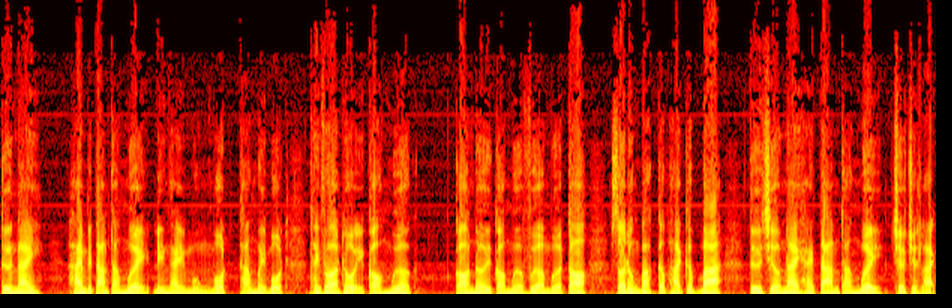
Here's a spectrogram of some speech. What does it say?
từ nay 28 tháng 10 đến ngày mùng 1 tháng 11, thành phố Hà Nội có mưa có nơi có mưa vừa mưa to, gió đông bắc cấp 2 cấp 3, từ chiều nay 28 tháng 10 trời chuyển lạnh.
